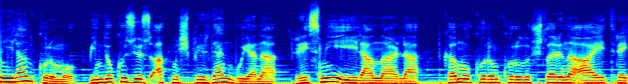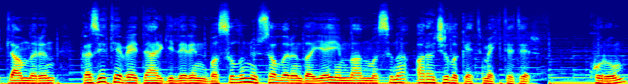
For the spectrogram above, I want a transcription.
İlan Kurumu 1961'den bu yana resmi ilanlarla kamu kurum kuruluşlarına ait reklamların gazete ve dergilerin basılı nüshalarında yayımlanmasına aracılık etmektedir. Kurum,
